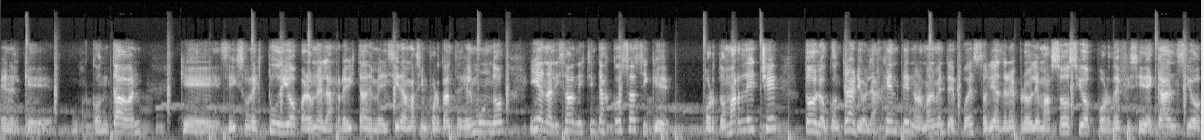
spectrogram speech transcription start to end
en el que contaban que se hizo un estudio para una de las revistas de medicina más importantes del mundo y analizaban distintas cosas y que por tomar leche, todo lo contrario, la gente normalmente después solía tener problemas socios por déficit de calcio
